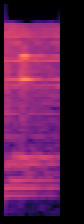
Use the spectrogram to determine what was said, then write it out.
you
